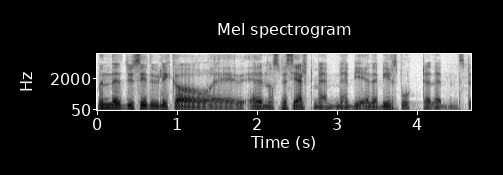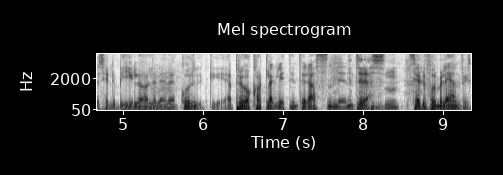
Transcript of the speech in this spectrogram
Men eh, du sier du liker å eh, Er det noe spesielt med, med Er det bilsport? Er det spesielle biler, eller er det hvor Jeg prøver å kartlegge litt interessen din. Interessen Ser du Formel 1, f.eks.?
